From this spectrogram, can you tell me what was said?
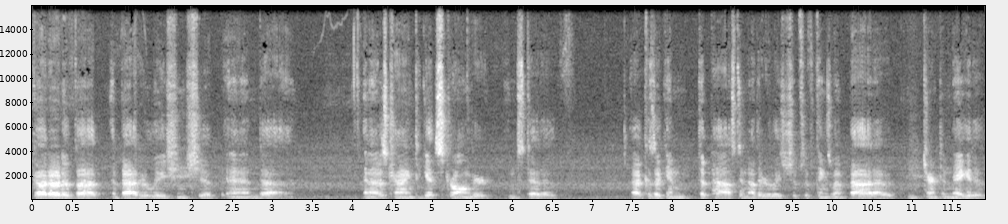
got out of a bad relationship, and uh, and I was trying to get stronger instead of because like in the past in other relationships, if things went bad, I would turn to negative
